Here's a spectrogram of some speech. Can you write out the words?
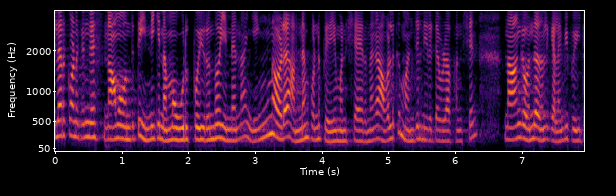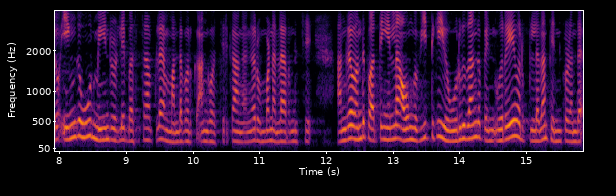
எல்லாருக்கும் வணக்கங்க. நாம் வந்துட்டு இன்றைக்கி நம்ம ஊருக்கு போயிருந்தோம். என்னென்னா என்னோட அண்ணன் பொண்ணு பெரிய மனுஷியாக இருந்தாங்க. அவளுக்கு மஞ்சள் நீரட்ட விழா ஃபங்க்ஷன் நாங்கள் வந்து அதனால் கிளம்பி போயிட்டோம். எங்கள் ஊர் மெயின் ரோட்லேயே பஸ் ஸ்டாப்பில் மண்டபம் இருக்குது அங்கே வச்சுருக்காங்கங்க. ரொம்ப நல்லா இருந்துச்சு. அங்கே வந்து பார்த்திங்கன்னா அவங்க வீட்டுக்கு ஒரு தாங்க பெண் ஒரே ஒரு பிள்ளை தான் பெண் குழந்தை.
